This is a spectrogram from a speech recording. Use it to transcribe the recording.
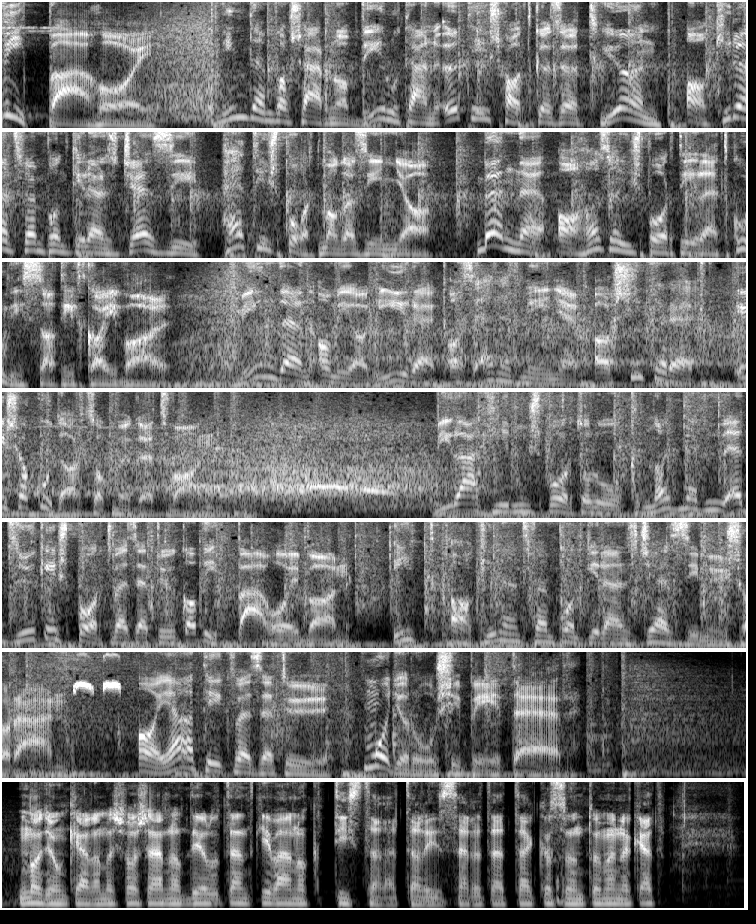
Vippáholy! Minden vasárnap délután 5 és 6 között jön a 90.9 Jazzy heti sportmagazinja. Benne a hazai sportélet kulisszatitkaival. Minden, ami a hírek, az eredmények, a sikerek és a kudarcok mögött van. Világhírű sportolók, nagynevű edzők és sportvezetők a Vippáholyban. Itt a 90.9 Jazzy műsorán. A játékvezető Magyarósi Péter. Nagyon kellemes vasárnap délutánt kívánok, tisztelettel és szeretettel köszöntöm Önöket.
